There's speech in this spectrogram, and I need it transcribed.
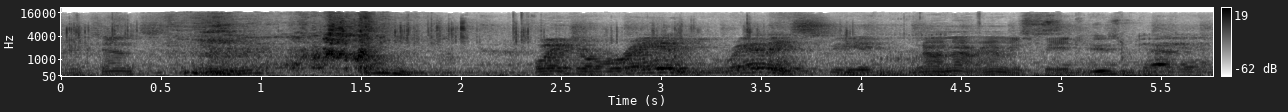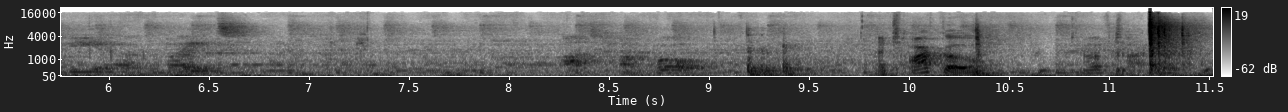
Makes sense. Mm-hmm. Going to ram you, ramming speed. No, not Remy speed. That will be a bite. A taco. A taco? I love tacos.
